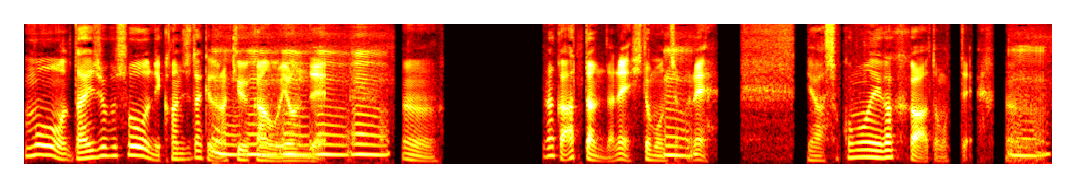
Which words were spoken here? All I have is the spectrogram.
もう大丈夫そうに感じたけどな、休館を読んで。うんうんうん。なんかあったんだね、一悶着ね。いや、そこも描くかと思って。ううんん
